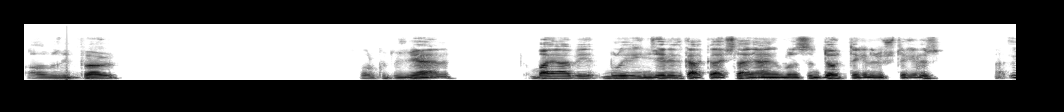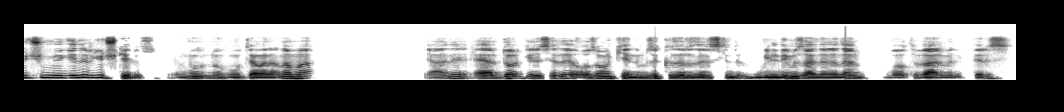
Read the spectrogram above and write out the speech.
Ozzy Pearl korkutucu yani. Bayağı bir burayı inceledik arkadaşlar. Yani burası 4 de gelir, 3 de gelir. 3 mü gelir, 3 gelir. Mu mu- muhtemelen ama yani eğer 4 gelirse de o zaman kendimize kızarız deriz ki bildiğimiz halde neden bu atı vermedik deriz.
